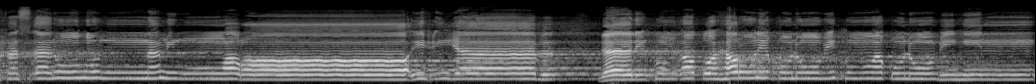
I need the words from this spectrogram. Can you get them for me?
فاسألوهن من وراء حجاب. ذلكم أطهر لقلوبكم وقلوبهن.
